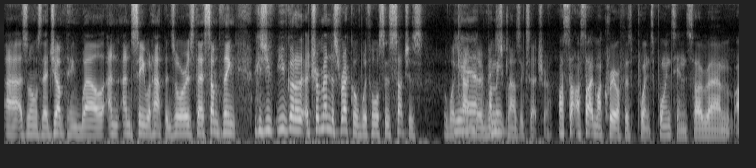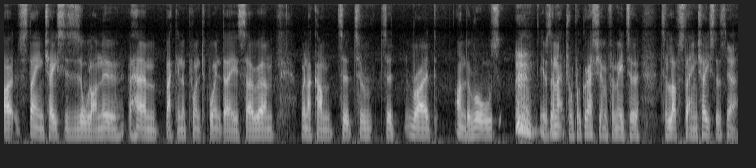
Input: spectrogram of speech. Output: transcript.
uh, as long as they're jumping well, and, and see what happens? Or is there something, because you've, you've got a, a tremendous record with horses such as Wakanda, yeah, Vintage I mean, Clouds, etc. I, start, I, started my career off as point to pointing, so um, I, staying chases is all I knew um, back in the point to point days. So um, when I come to, to, to ride under rules, it was a natural progression for me to, to love staying chases. Yeah.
